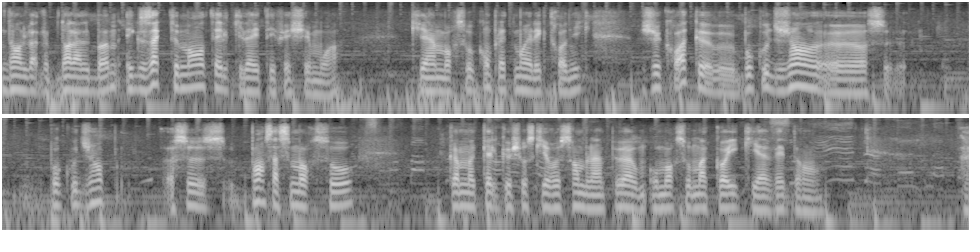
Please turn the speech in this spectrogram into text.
dans l'album exactement tel qu'il a été fait chez moi, qui est un morceau complètement électronique je crois que beaucoup de gens, euh, beaucoup de gens se, pensent à ce morceau comme quelque chose qui ressemble un peu au, morceau McCoy qu'il y avait dans, euh,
